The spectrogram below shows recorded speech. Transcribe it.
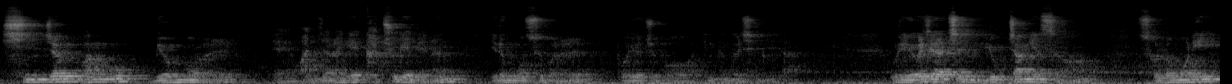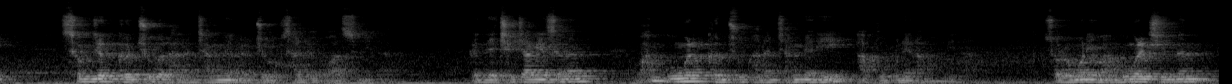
신정 왕국 면모를 예, 완전하게 갖추게 되는 이런 모습을 보여주고 있는 것입니다. 우리 어제 아침 6장에서 솔로몬이 성전 건축을 하는 장면을 쭉 살펴보았습니다. 그런데 7장에서는 왕궁을 건축하는 장면이 앞부분에 나옵니다. 솔로몬이 왕궁을 짓는 어,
